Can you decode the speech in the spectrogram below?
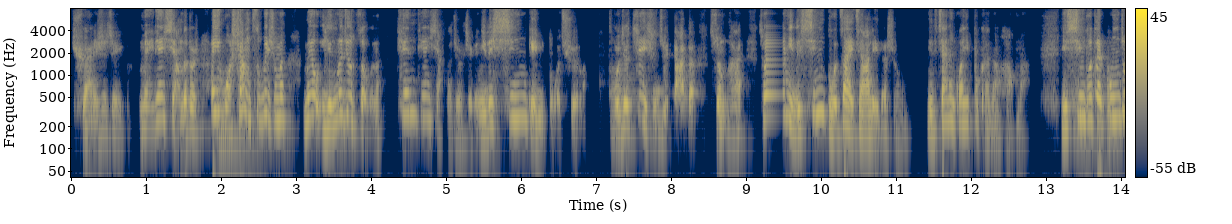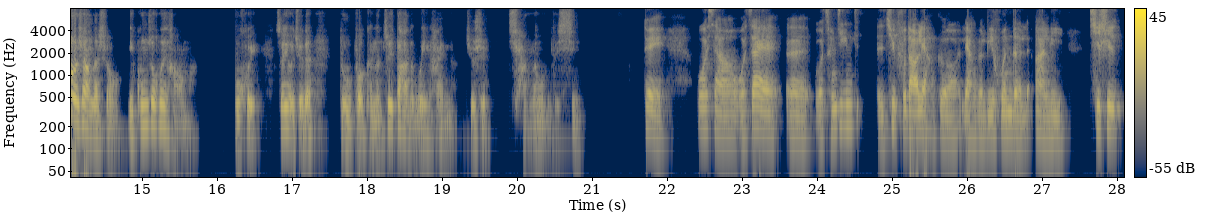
全是这个，每天想的都是哎我上次为什么没有赢了就走呢？天天想的就是这个，你的心给你夺去了，我觉得这是最大的损害。所以你的心不在家里的时候，你的家庭关系不可能好嘛。你心不在工作上的时候，你工作会好吗？不会。所以我觉得赌博可能最大的危害呢，就是抢了我们的心。对，我想我在呃，我曾经去辅导两个两个离婚的案例，其实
